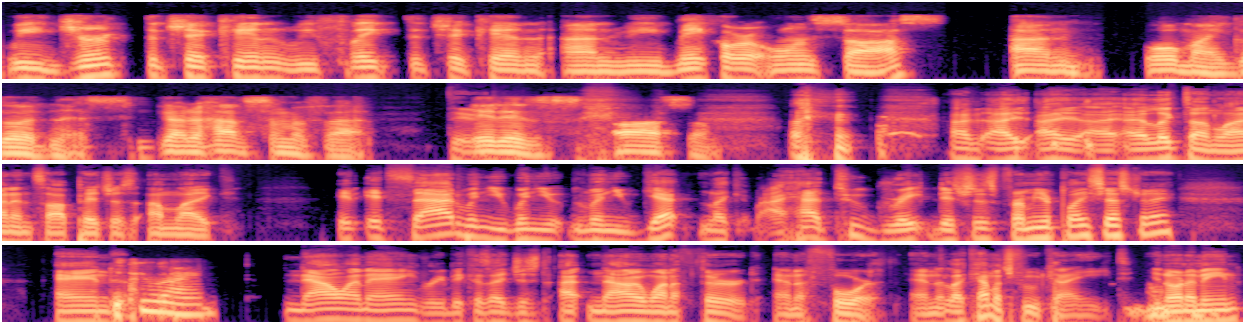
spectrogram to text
we jerk the chicken, we flake the chicken, and we make our own sauce. And oh my goodness, you gotta have some of that. Dude, It is awesome. I, I, I, I looked online and saw pictures. I'm like, it, it's sad when you when you when you get like I had two great dishes from your place yesterday, and right. now I'm angry because I just I, now I want a third and a fourth and like how much food can I eat? You know what I mean?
